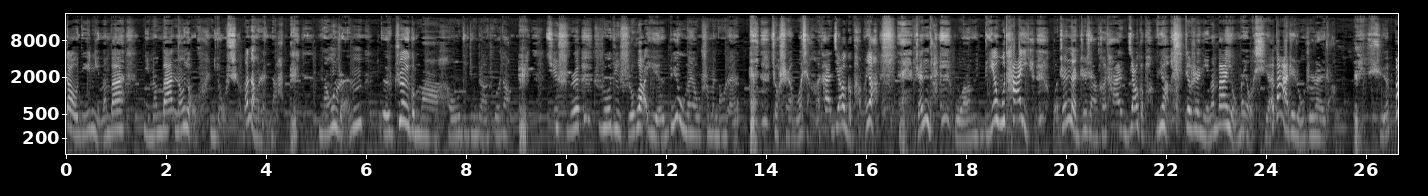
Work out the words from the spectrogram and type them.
到底你们班你们班能有有什么能人呢？能人？呃，这个嘛，猴子警长说道。其实说句实话，也并没有什么能人，就是我想和他交个朋友。哎，真的，我别无他意，我真的只想和他交个朋友。就是你们班有没有学霸这种之类的？学霸？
